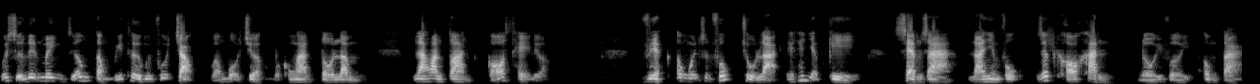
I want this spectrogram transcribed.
với sự liên minh giữa ông Tổng Bí thư Nguyễn Phú Trọng và ông Bộ trưởng Bộ Công an Tô Lâm là hoàn toàn có thể được. Việc ông Nguyễn Xuân Phúc trụ lại đến hết nhiệm kỳ xem ra là nhiệm vụ rất khó khăn đối với ông ta.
